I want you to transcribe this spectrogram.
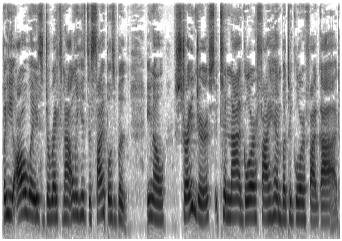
But he always directed not only his disciples, but, you know, strangers to not glorify him, but to glorify God.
